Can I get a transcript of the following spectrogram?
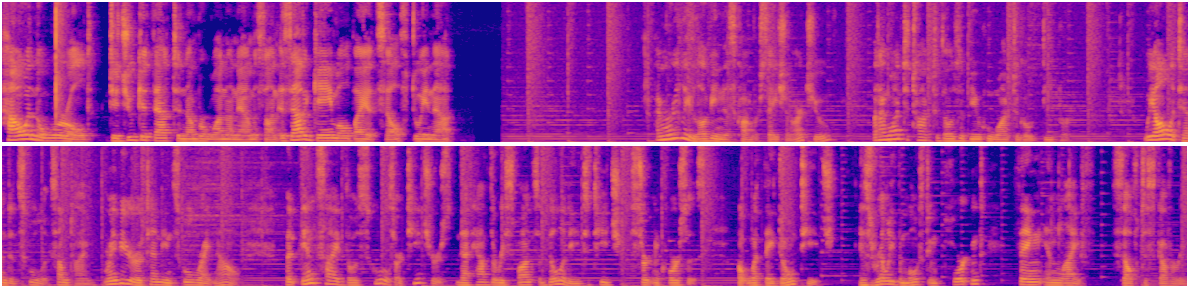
How in the world did you get that to number one on Amazon? Is that a game all by itself doing that? I'm really loving this conversation, aren't you? But I want to talk to those of you who want to go deeper. We all attended school at some time. Maybe you're attending school right now. But inside those schools are teachers that have the responsibility to teach certain courses. But what they don't teach is really the most important thing in life self discovery.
